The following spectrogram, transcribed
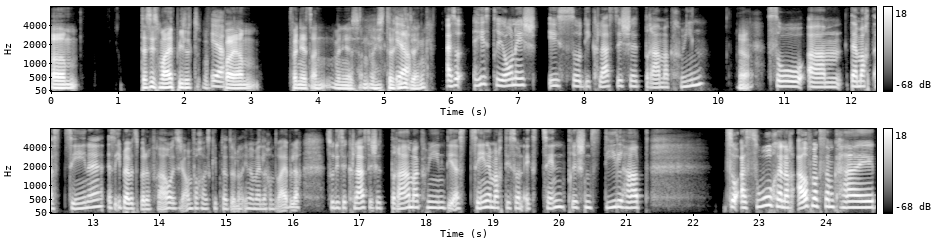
Ähm, das ist mein Bild Ja, bei einem, wenn ich jetzt an, wenn ich jetzt an Hysterie ja. denke. Also histrionisch ist so die klassische Drama Queen. Ja. So, ähm, der macht eine Szene. Also ich bleibe jetzt bei der Frau, es ist einfacher, es gibt natürlich immer männlich und weiblich. So diese klassische Drama Queen, die eine Szene macht, die so einen exzentrischen Stil hat, so eine Suche nach Aufmerksamkeit,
